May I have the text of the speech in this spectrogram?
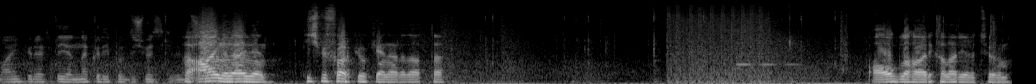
Minecraft'te yanına creeper düşmesi gibi Ha, şey. aynen aynen. Hiçbir fark yok yani arada hatta. AOG'la harikalar yaratıyorum.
